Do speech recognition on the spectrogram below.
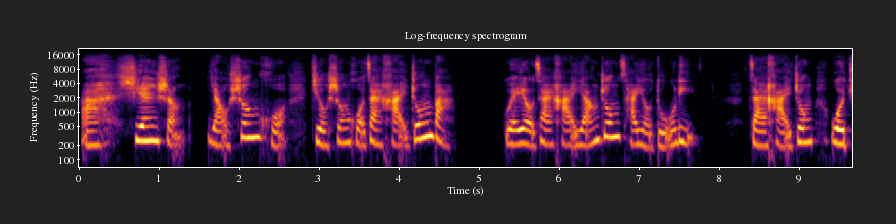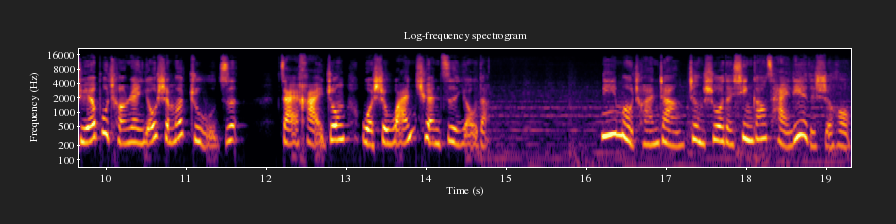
啊，先生，要生活就生活在海中吧，唯有在海洋中才有独立。在海中，我绝不承认有什么主子，在海中我是完全自由的。尼莫船长正说得兴高采烈的时候，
